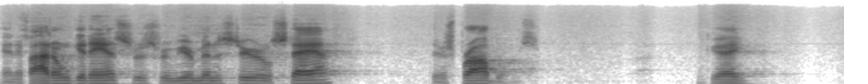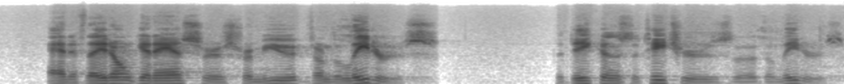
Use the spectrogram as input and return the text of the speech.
And if I don't get answers from your ministerial staff, there's problems. Okay? And if they don't get answers from you, from the leaders, the deacons, the teachers, uh, the leaders,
